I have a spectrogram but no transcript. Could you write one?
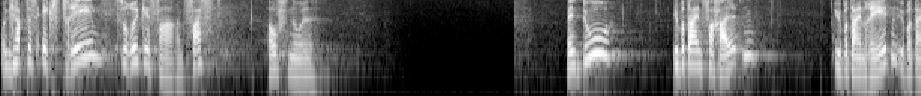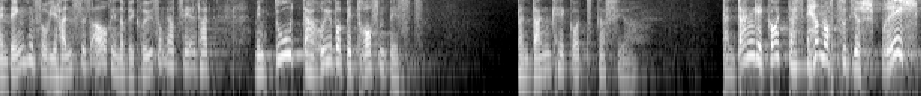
Und ich habe das extrem zurückgefahren, fast auf Null. Wenn du über dein Verhalten über dein Reden, über dein Denken, so wie Hans es auch in der Begrüßung erzählt hat, wenn du darüber betroffen bist, dann danke Gott dafür. Dann danke Gott, dass er noch zu dir spricht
